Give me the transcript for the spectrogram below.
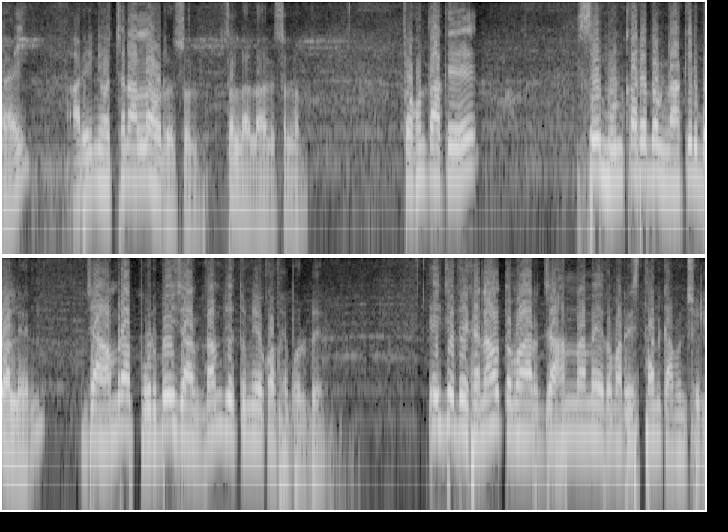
নাই, আর ইনি হচ্ছেন আল্লাহর রসুল সাল্লাহ সাল্লাম। তখন তাকে সে মুনকার এবং নাকির বলেন যে, আমরা পূর্বেই জানতাম যে তুমি এ কথাই বলবে। এই যে দেখে নাও তোমার জাহান নামে তোমার স্থান কেমন ছিল?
